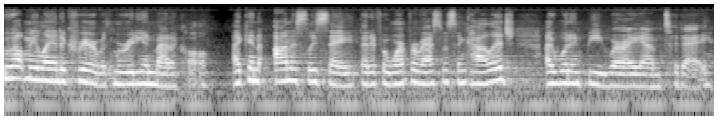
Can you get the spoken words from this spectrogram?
who helped me land a career with Meridian Medical. I can honestly say that if it weren't for Rasmussen College, I wouldn't be where I am today.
